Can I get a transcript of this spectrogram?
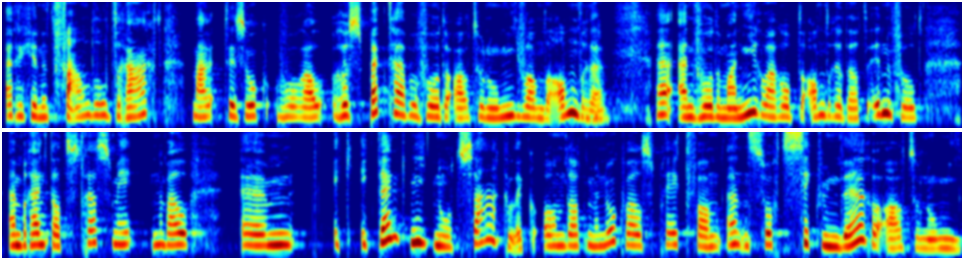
erg in het vaandel draagt, maar het is ook vooral respect hebben voor de autonomie van de andere hè, en voor de manier waarop de andere dat invult. En brengt dat stress mee? Wel, ehm, ik, ik denk niet noodzakelijk, omdat men ook wel spreekt van een soort secundaire autonomie.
